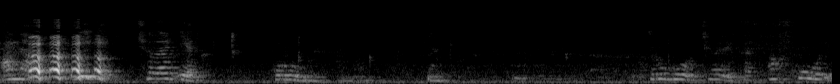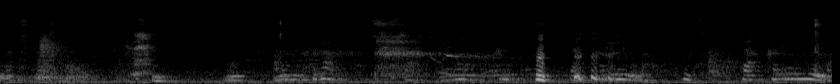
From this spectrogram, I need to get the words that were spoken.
Она видит человек круглый. Другого человека спокойно. Вот. Она мне сказала, закрыла, закрыла.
